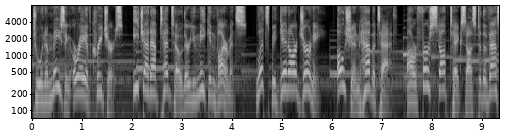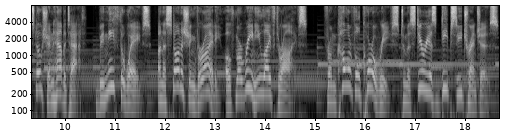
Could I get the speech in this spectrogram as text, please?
to an amazing array of creatures, each adapted to their unique environments. Let's begin our journey. Ocean Habitat Our first stop takes us to the vast ocean habitat. Beneath the waves, an astonishing variety of marine life thrives. From colorful coral reefs to mysterious deep-sea trenches,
